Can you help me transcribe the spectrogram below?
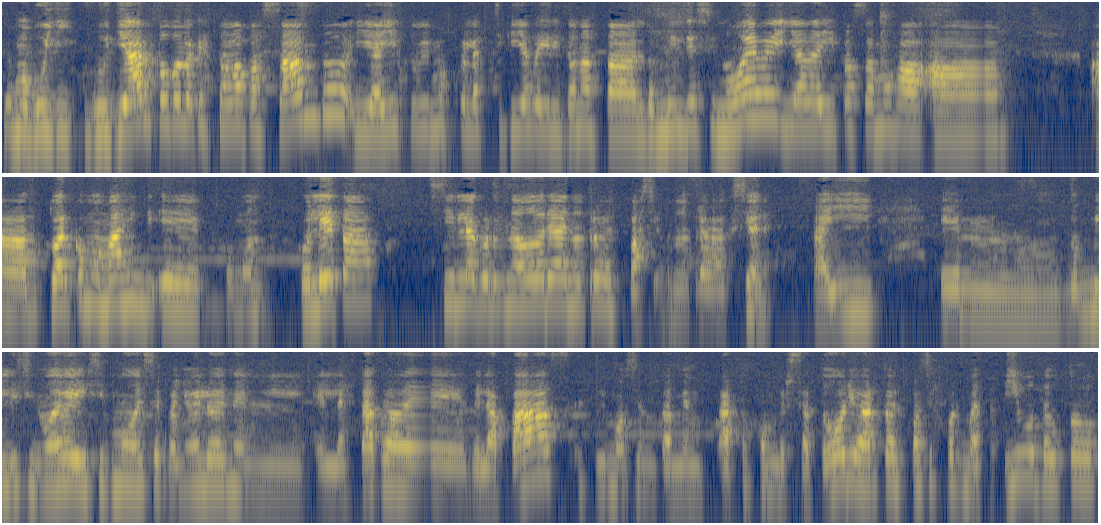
como bullar todo lo que estaba pasando y ahí estuvimos con las chiquillas de Gritón hasta el 2019 y ya de ahí pasamos a, actuar como más eh, como coleta sin la coordinadora en otros espacios, en otras acciones. Ahí en 2019 hicimos ese pañuelo en, el, en la Estatua de, de, la Paz, estuvimos haciendo también hartos conversatorios, hartos espacios formativos de auto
